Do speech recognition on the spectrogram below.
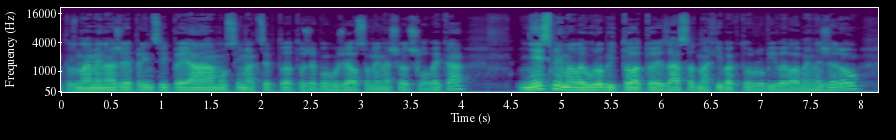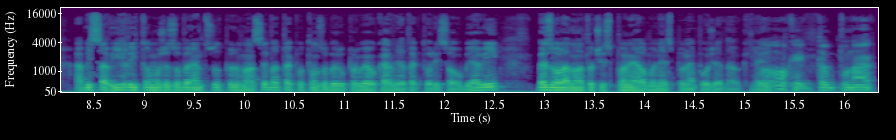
Okay. To znamená, že v princípe ja musím akceptovať to, že bohužiaľ som nenašiel človeka Nesmiem ale urobiť to, a to je zásadná chyba, ktorú robí veľa manažerov, aby sa vyhli tomu, že zoberiem tú zodpovednosť na seba, tak potom zoberú prvého kandidáta, ktorý sa objaví, bez ohľadu na to, či splňa alebo nesplňa požiadavky. Hej? No, OK, to, na,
